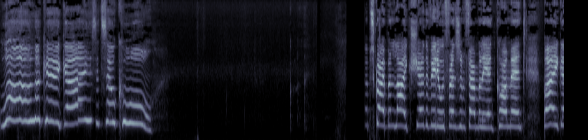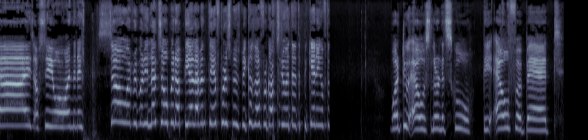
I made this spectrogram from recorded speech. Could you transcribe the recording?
Whoa, look at it, guys. It's so cool. Subscribe and like, share the video with friends and family, and comment. Bye, guys. I'll see you all in the next. So, everybody, let's open up the 11th day of Christmas because I forgot to do it at the beginning of the. What do elves learn at school? The alphabet.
